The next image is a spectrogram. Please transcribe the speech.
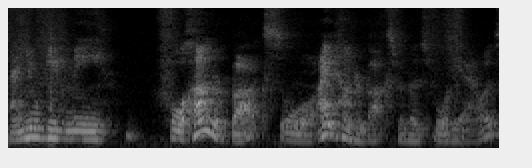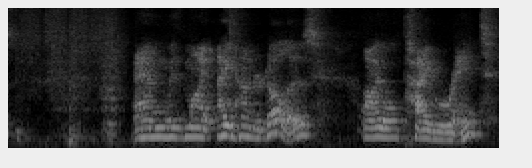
and you'll give me 400 bucks or 800 bucks for those 40 hours and with my $800, I will pay rent,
